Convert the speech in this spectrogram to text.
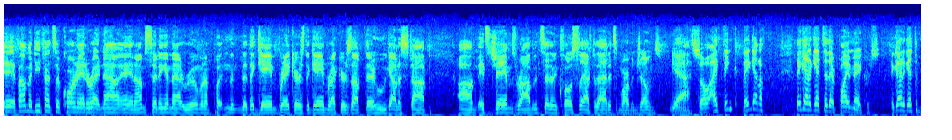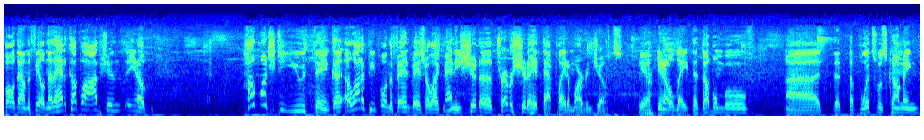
a if I'm a defensive coordinator right now and I'm sitting in that room and I'm putting the, the, the game breakers, the game wreckers up there who we got to stop, um, it's James Robinson, and closely after that it's Marvin Jones. Yeah, so I think they got to they got to get to their playmakers. They got to get the ball down the field. Now they had a couple options, you know. How much do you think? A, a lot of people in the fan base are like, "Man, he should have. Trevor should have hit that play to Marvin Jones." Yeah. You know, late the double move, uh, the the blitz was coming.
